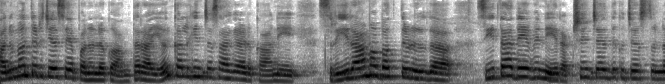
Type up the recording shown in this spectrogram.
హనుమంతుడు చేసే పనులకు అంతరాయం కలిగించసాగాడు. కానీ శ్రీరామ భక్తుడుగా సీతాదేవిని రక్షించేందుకు చేస్తున్న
